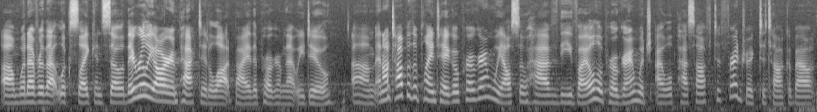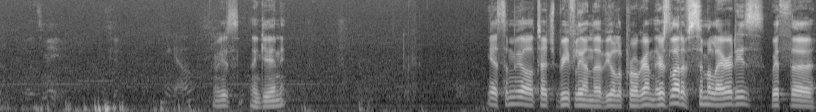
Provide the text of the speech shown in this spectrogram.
um, whatever that looks like. And so they really are impacted a lot by the program that we do. Um, and on top of the Plantago program, we also have the Viola program, which I will pass off to Frederick to talk about. Yes, thank you, Andy. Yeah, some of you will touch briefly on the viola program. There's a lot of similarities with the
